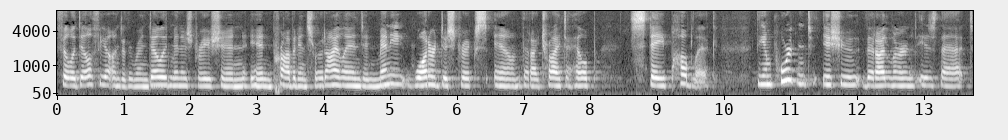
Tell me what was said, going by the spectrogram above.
Philadelphia under the Rendell administration, in Providence, Rhode Island, in many water districts um, that I try to help stay public. The important issue that I learned is that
